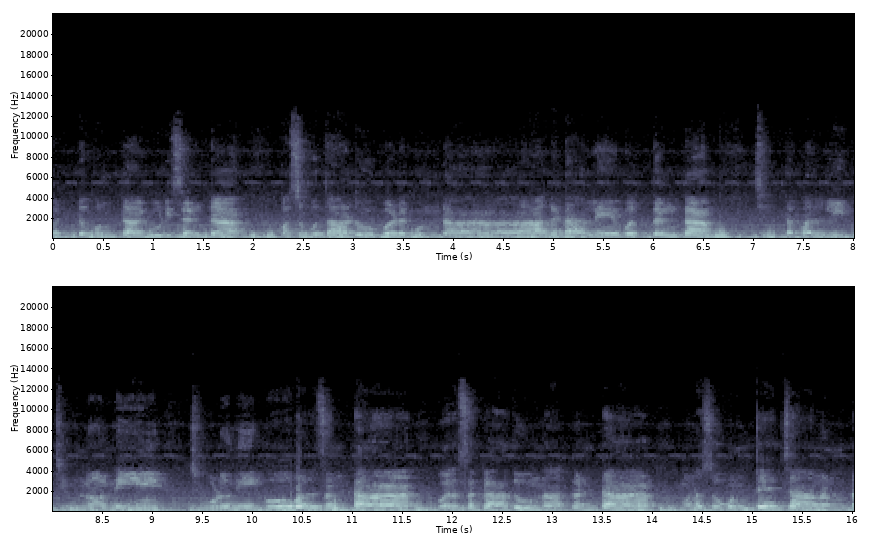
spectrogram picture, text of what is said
కట్టుకుంటా గుడిసంట పసుపు తాడు పడకుండా ఆగటాలే వద్దంట. చింతపల్లి చిన్నోని చూడు నీకు వరసంట. వరస కాదు నాకంట. మనసు ఉంటే చాలంట.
